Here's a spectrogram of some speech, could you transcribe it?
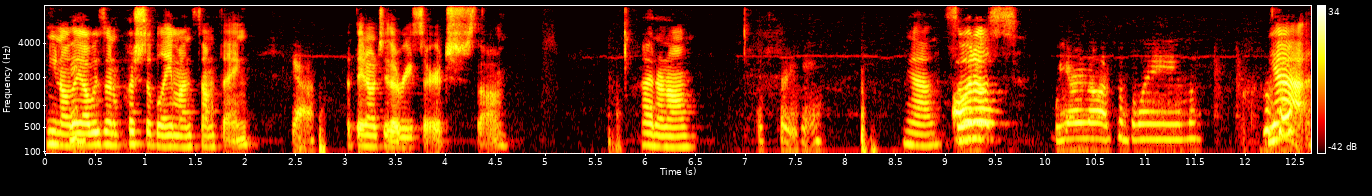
you know they always want to push the blame on something. Yeah. But they don't do the research. So I don't know. It's crazy. Yeah. So what Uh, else? We are not to blame. Yeah.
